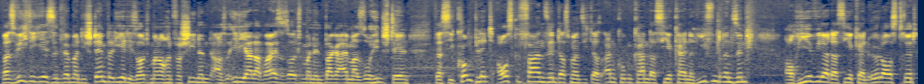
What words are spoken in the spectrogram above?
Was wichtig ist, sind, wenn man die Stempel hier, die sollte man auch in verschiedenen, also idealerweise sollte man den Bagger einmal so hinstellen, dass sie komplett ausgefahren sind, dass man sich das angucken kann, dass hier keine Riefen drin sind. Auch hier wieder, dass hier kein Öl austritt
